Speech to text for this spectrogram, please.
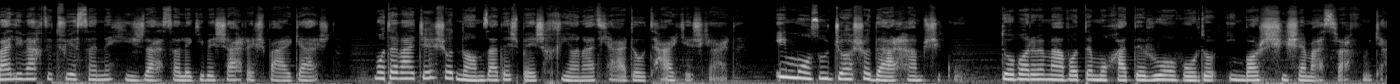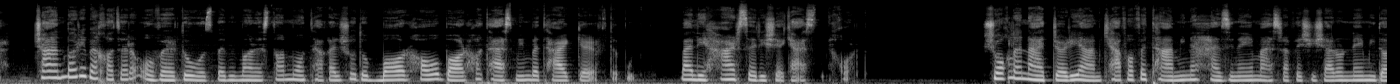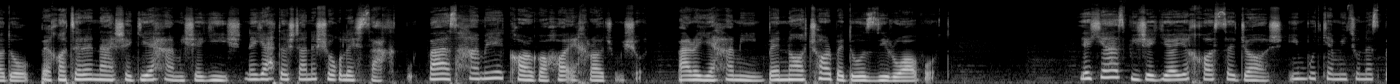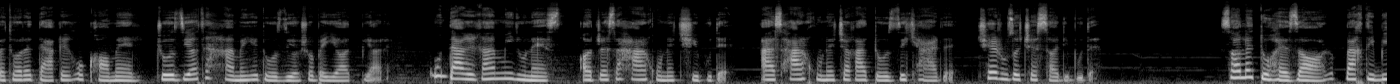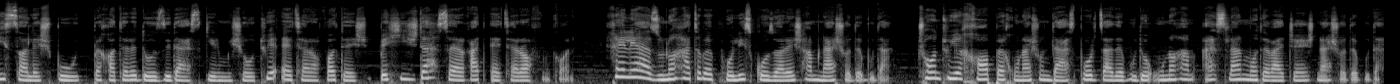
ولی وقتی توی سن 18 سالگی به شهرش برگشت متوجه شد نامزدش بهش خیانت کرده و ترکش کرده. این موضوع جاشو در هم شکون. دوباره به مواد مخدر رو آورد و این بار شیشه مصرف می‌کرد. چند باری به خاطر اووردوز به بیمارستان منتقل شد و بارها و بارها تصمیم به ترک گرفته بود. ولی هر سری شکست می‌خورد. شغل نجاری هم کفاف تأمین هزینه مصرف شیشه رو نمی‌داد و به خاطر نشگی همیشگیش نگه داشتن شغلش سخت بود و از همه کارگاه ها اخراج می شد. برای همین به ناچار به دزدی رو آورد. یکی از ویژگی های خاص جاش این بود که می‌تونست به طور دقیق و کامل جزئیات همه دزدیاشو به یاد بیاره. اون دقیقا می‌دونست آدرس هر خونه چی بوده، از هر خونه چقدر دزدی کرده، چه روز و چه سالی بوده. سال 2000 وقتی 20 سالش بود به خاطر دزدی دستگیر میشه و توی اعترافاتش به 18 سرقت اعتراف می‌کنه. خیلی از اونا حتی به پلیس گزارش هم نشده بودن چون توی خواب به خونشون دستبرد زده بود و اونا هم اصلا متوجهش نشده بودن.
